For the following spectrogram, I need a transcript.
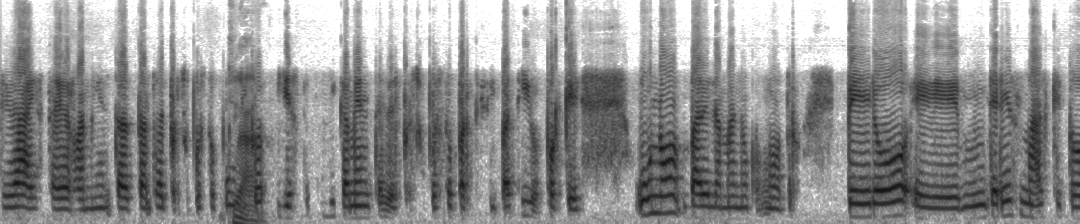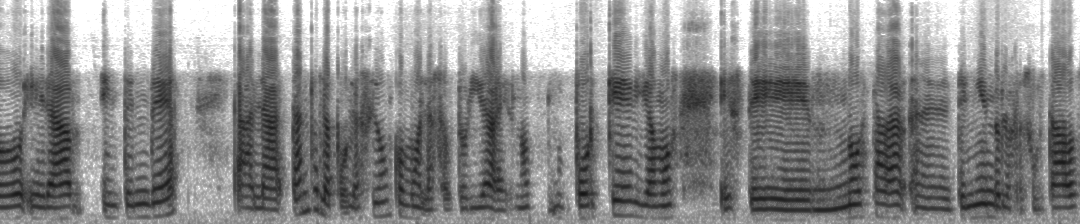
se da esta herramienta tanto del presupuesto público y específicamente del presupuesto participativo, porque uno va de la mano con otro. Pero eh, mi interés más que todo era entender a la tanto la población como a las autoridades, ¿no? ¿Por qué, digamos, este no estaba eh, teniendo los resultados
